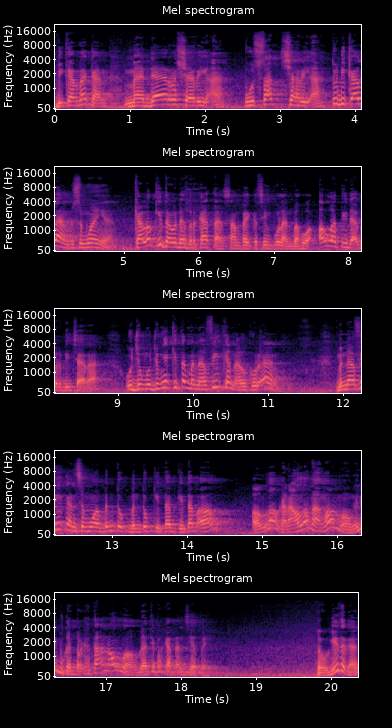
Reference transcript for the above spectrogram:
Dikarenakan madar syariah, pusat syariah itu di kalam semuanya. Kalau kita udah berkata sampai kesimpulan bahwa Allah tidak berbicara, ujung-ujungnya kita menafikan Al-Quran. Menafikan semua bentuk-bentuk kitab-kitab Allah. Karena Allah nggak ngomong. Ini bukan perkataan Allah. Berarti perkataan siapa? Tuh gitu kan?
